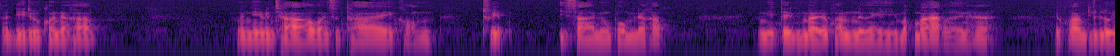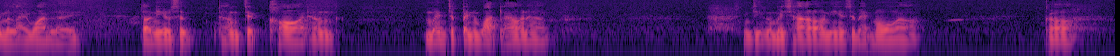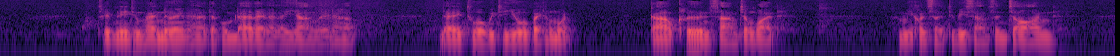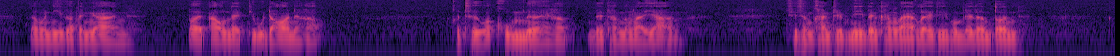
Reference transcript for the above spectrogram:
สวัสดีทุกคนนะครับ วันนี้เป็นเช้าวันสุดท้ายของทริปอีสานของผมนะครับ วันนี้ตื่นขึ้นมาด้วยความเหนื่อยมาก ๆเลยนะฮะด้วยความที่ลุยมาหลายวันเลย ตอนนี้รู้สึกทั้งเจ็บคอทั้งเหมือนจะเป็นหวัดแล้วนะครับ จริงๆก็ไม่เช้าหรอกนี่สิบเอ็ดโมงแล้ว ก็ ทริปนี้ถึงแม้เหนื่อยนะฮะแต่ผมได้อะไรหลาย ๆ อย่างเลยนะครับ ได้ทัวร์วิทยุไปทั้งหมด 9 คลื่น 3 จังหวัด มีคอนเสิร์ตทีวีสามสัญจร แล้ววันนี้ก็เป็นงานเปิดเอาท์เลทที่อุดรนนะครับ ก็ถือว่าคุ้มเหนื่อยครับ ได้ทำทั้งหลายอย่าง ที่สำคัญทริปนี้เป็นครั้งแรกเลยที่ผมได้เริ่มต้น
